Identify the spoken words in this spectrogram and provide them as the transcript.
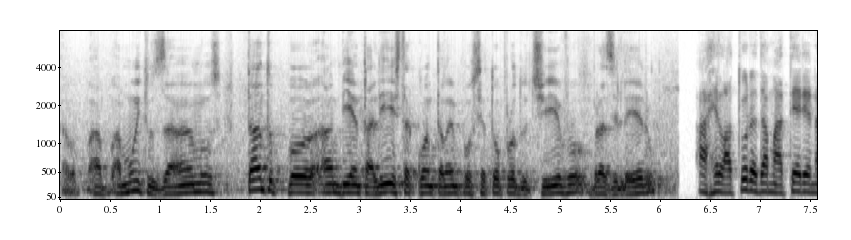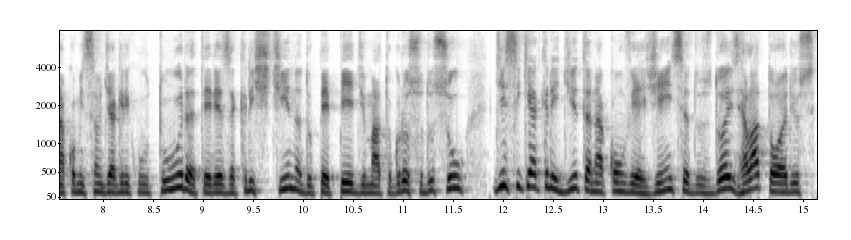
há, há, muitos anos, tanto por ambientalista quanto também por setor produtivo brasileiro. A relatora da matéria na Comissão de Agricultura, Tereza Cristina, do PP de Mato Grosso do Sul, disse que acredita na convergência dos dois relatórios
